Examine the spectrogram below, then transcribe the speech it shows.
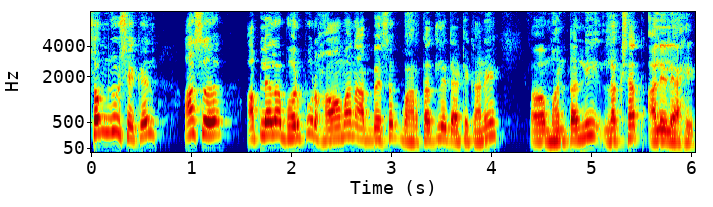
समजू शकेल. असं आपल्याला भरपूर हवामान अभ्यासक भारतातले त्या ठिकाणी म्हणताना लक्षात आलेले आहेत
